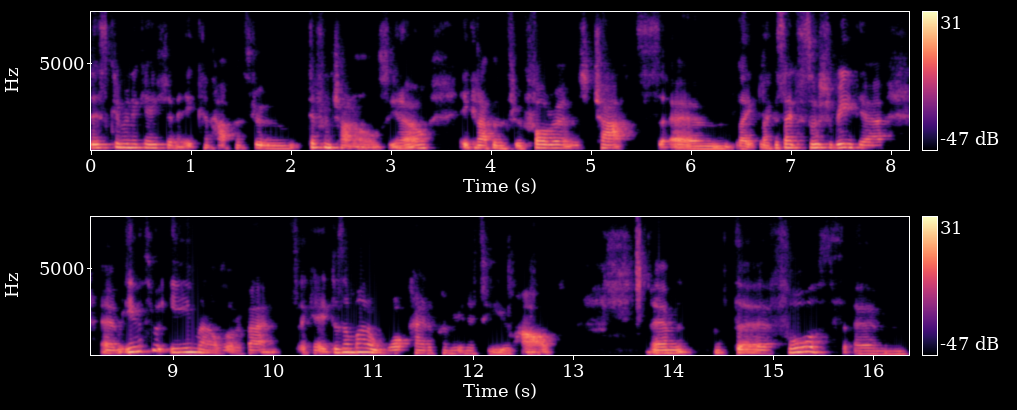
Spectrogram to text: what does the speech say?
This communication, it can happen through different channels, you know, it can happen through forums, chats, um, like, like I said, social media, um, even through emails or events, okay? It doesn't matter what kind of community you have. Um, the fourth um,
